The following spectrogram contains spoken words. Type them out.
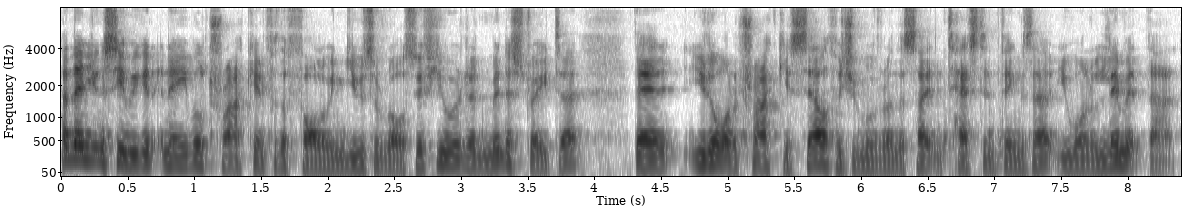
And then you can see we can enable tracking for the following user roles. So if you were an administrator, then you don't want to track yourself as you move around the site and testing things out. You want to limit that.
